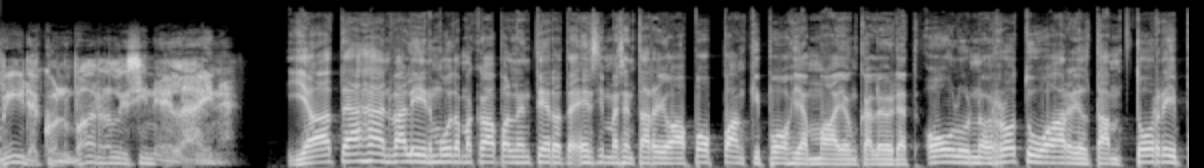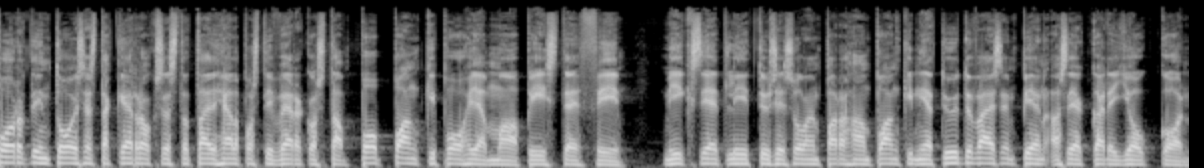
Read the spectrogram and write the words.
viidakon vaarallisin eläin. Ja tähän väliin muutama kaupallinen tiedote. Ensimmäisen tarjoaa Poppankki Pohjanmaa, jonka löydät Oulun rotuaarilta, Toriportin toisesta kerroksesta tai helposti verkosta poppankkipohjanmaa.fi. Miksi et liittyisi Suomen parhaan pankin ja tyytyväisempien asiakkaiden joukkoon?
